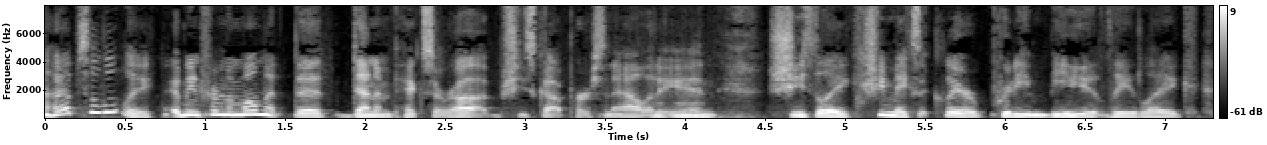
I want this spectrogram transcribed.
absolutely. I mean, from the moment that Denham picks her up, she's got personality, mm-hmm. and she's like, she makes it clear pretty immediately, like.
